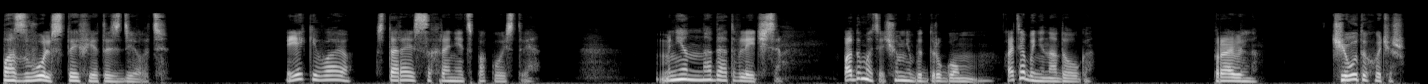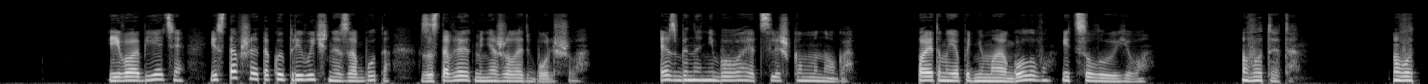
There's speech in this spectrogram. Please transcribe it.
позволь Стефи это сделать. Я киваю, стараясь сохранять спокойствие. Мне надо отвлечься, подумать о чем-нибудь другом, хотя бы ненадолго. Правильно. Чего ты хочешь? Его объятия и ставшая такой привычная забота заставляют меня желать большего. Эсбина не бывает слишком много. Поэтому я поднимаю голову и целую его. Вот это. Вот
